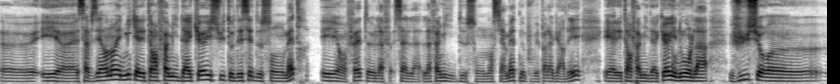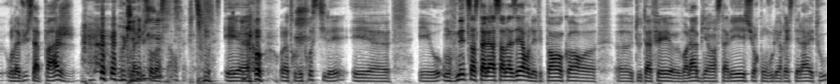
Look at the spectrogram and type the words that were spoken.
Euh, et euh, ça faisait un an et demi qu'elle était en famille d'accueil suite au décès de son maître. Et en fait, la, fa- ça- la- la famille de son ancien maître ne pouvait pas la garder. Et elle était en famille d'accueil. Et nous, on l'a vu sur. on a vu sa page. On a vu son Insta en fait. Et on l'a trouvé trop stylé. Et, et on venait de s'installer à Saint-Nazaire. On n'était pas encore euh, euh, tout à fait euh, voilà, bien installé, sûr qu'on voulait rester là et tout.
